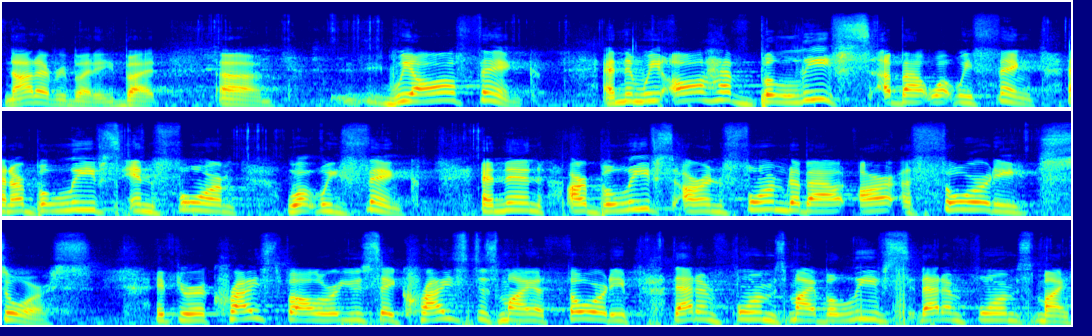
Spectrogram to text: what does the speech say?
not everybody, but um, we all think. And then we all have beliefs about what we think, and our beliefs inform what we think. And then our beliefs are informed about our authority source. If you're a Christ follower, you say, Christ is my authority. That informs my beliefs, that informs my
